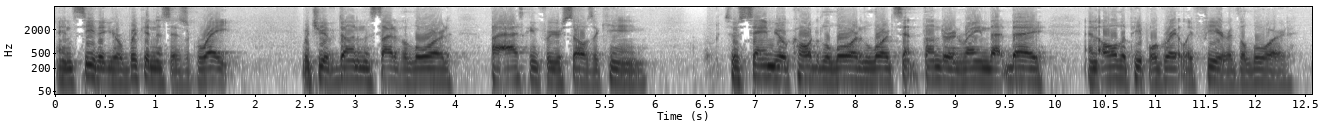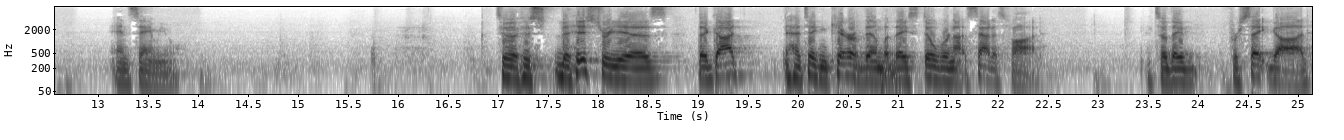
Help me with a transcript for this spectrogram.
and see that your wickedness is great, which you have done in the sight of the Lord by asking for yourselves a king. So Samuel called to the Lord, and the Lord sent thunder and rain that day, and all the people greatly feared the Lord and Samuel. So the history is that God had taken care of them, but they still were not satisfied. And so they forsake God.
